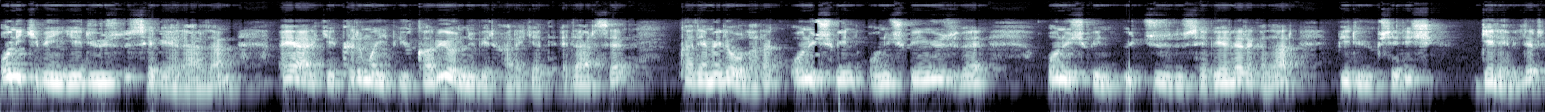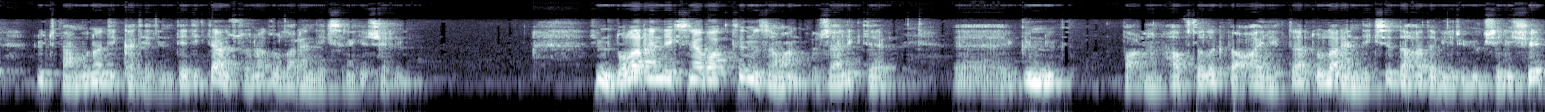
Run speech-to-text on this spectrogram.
12.700'lü seviyelerden eğer ki kırmayıp yukarı yönlü bir hareket ederse kademeli olarak 13.000, 13.100 ve 13.300'lü seviyelere kadar bir yükseliş gelebilir. Lütfen buna dikkat edin. Dedikten sonra dolar endeksine geçelim. Şimdi dolar endeksine baktığımız zaman özellikle e, günlük pardon haftalık ve aylıkta dolar endeksi daha da bir yükselişi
